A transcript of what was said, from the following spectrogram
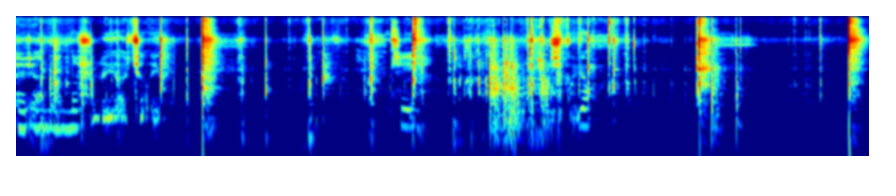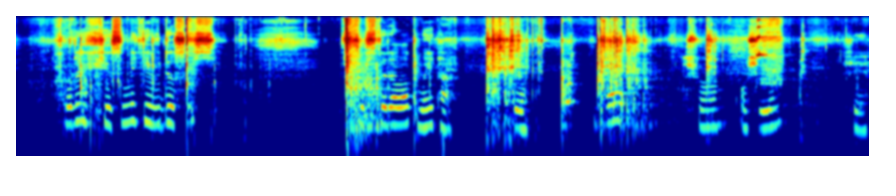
Her yandan da şurayı açayım. Şey çıkıyor. Buradaki kesinlikle videosuz. Seslere bakmayın ha. İşte bu şu an o şeyin şey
